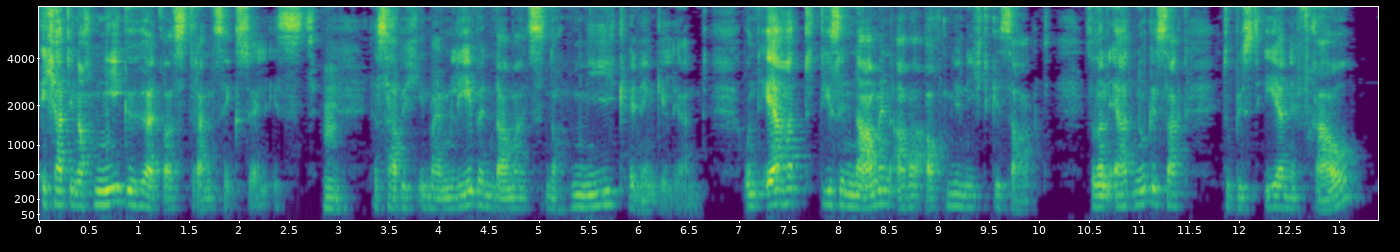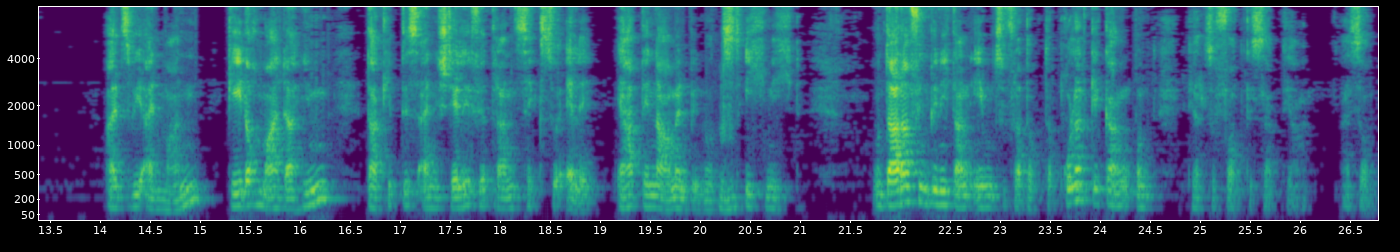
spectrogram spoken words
Ich hatte noch nie gehört, was transsexuell ist. Hm. Das habe ich in meinem Leben damals noch nie kennengelernt. Und er hat diesen Namen aber auch mir nicht gesagt, sondern er hat nur gesagt, du bist eher eine Frau als wie ein Mann. Geh doch mal dahin, da gibt es eine Stelle für Transsexuelle. Er hat den Namen benutzt, mhm. ich nicht. Und daraufhin bin ich dann eben zu Frau Dr. Pollard gegangen und die hat sofort gesagt, ja, also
